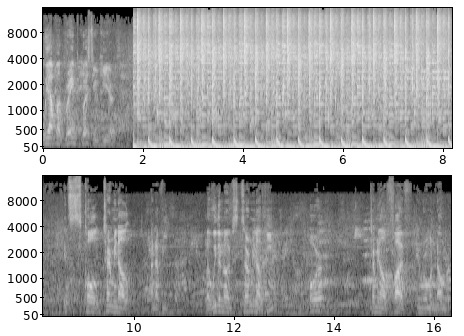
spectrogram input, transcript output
we have a great question here. Called Terminal and a V, but we don't know if it's Terminal V or Terminal 5 in Roman numbers.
